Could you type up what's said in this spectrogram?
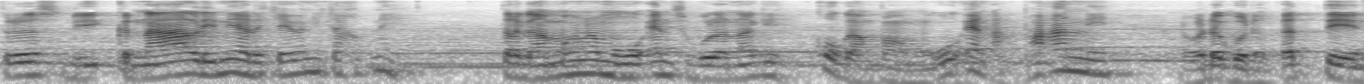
Terus dikenalin nih ada cewek nih cakep nih. Tergampang nih mau UN sebulan lagi. Kok gampang mau UN? Apaan nih? Ya udah gua deketin.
